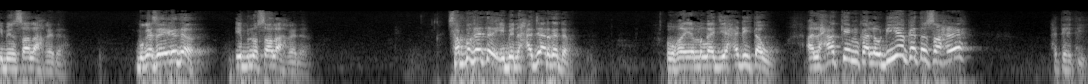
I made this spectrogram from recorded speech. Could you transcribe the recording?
Ibn Salah kata. Bukan saya kata. Ibn Salah kata. Siapa kata? Ibn Hajar kata. Orang yang mengaji hadis tahu. Al-hakim kalau dia kata sahih, hati-hati.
